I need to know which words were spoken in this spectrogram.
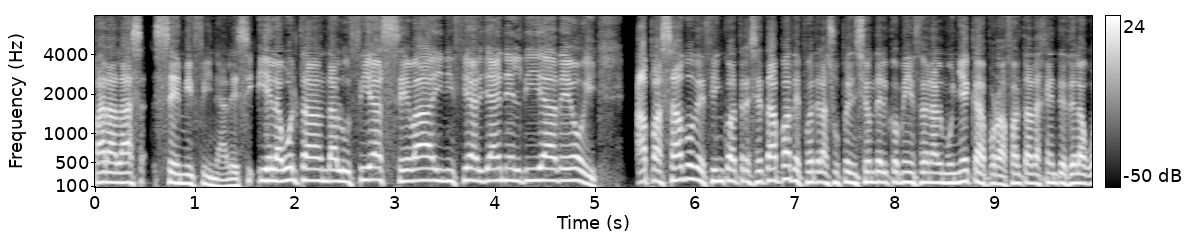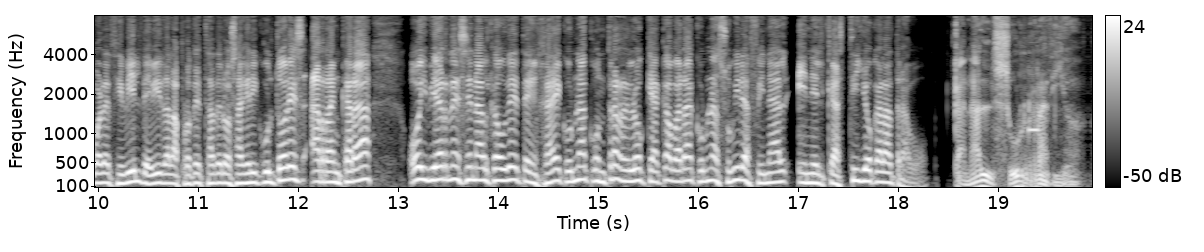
para las semifinales. Y en la Vuelta a Andalucía se va a iniciar ya en el día de hoy. Ha pasado de 5 a 3 etapas después de la suspensión del comienzo en Almuñeca por la falta de agentes de la Guardia Civil debido a las protestas de los agricultores. Arrancará hoy viernes en Alcaudete, en Jaé, con una contrarreloj que acabará con una subida final en el Castillo Calatravo. Canal Sur Radio.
